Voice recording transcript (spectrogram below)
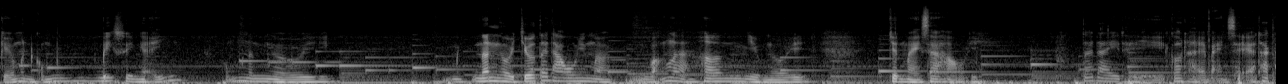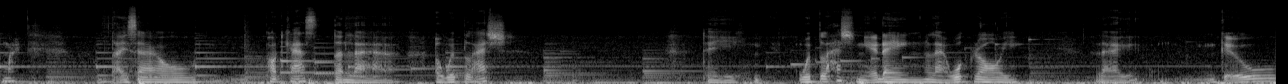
kiểu mình cũng biết suy nghĩ cũng nên người nên người chưa tới đâu nhưng mà vẫn là hơn nhiều người trên mạng xã hội. Tới đây thì có thể bạn sẽ thắc mắc tại sao podcast tên là A Whiplash? Thì Whiplash nghĩa đen là quất roi là kiểu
